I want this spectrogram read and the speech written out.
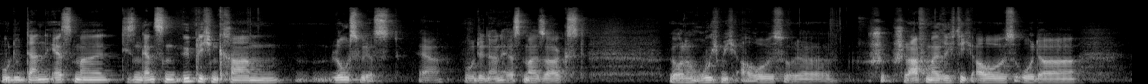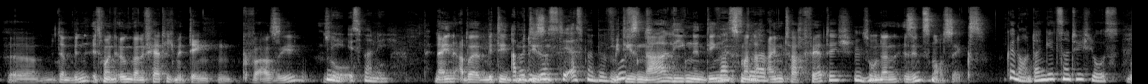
wo du dann erstmal diesen ganzen üblichen Kram los wirst. Ja, wo du dann erstmal sagst, ja, dann ruhe ich mich aus oder sch schlaf mal richtig aus oder äh, dann bin, ist man irgendwann fertig mit Denken quasi. So. Nee, ist man nicht. Nein, aber mit, den, Aber mit, diesen, mit diesen naheliegenden Dingen ist man Mhm. nach einem Tag fertig. So, und dann sind es noch sechs. Genau, und dann geht es natürlich los. Oh,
